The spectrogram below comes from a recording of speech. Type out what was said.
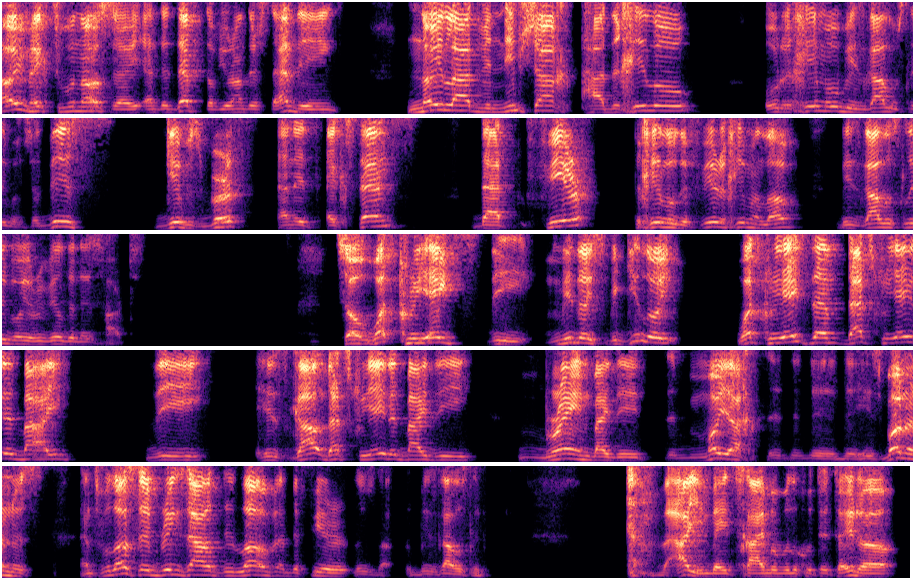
the depth of your understanding Noilad v'nimshach hadchilu urichimu bizgalus. So this gives birth and it extends that fear, the chilu, the fear, chim and love, bizgalus liboy revealed in his heart. So what creates the midos begilui? What creates them? That's created by the his gal. That's created by the brain, by the moyach, the, the, his bonus, and Tfulose brings out the love and the fear.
